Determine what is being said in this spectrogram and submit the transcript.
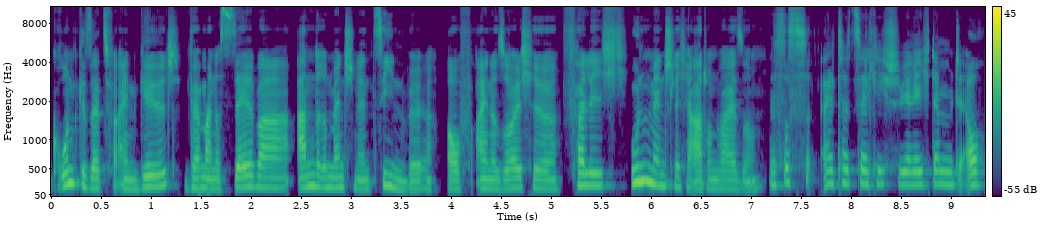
Grundgesetz für einen gilt, wenn man es selber anderen Menschen entziehen will, auf eine solche völlig unmenschliche Art und Weise. Es ist halt tatsächlich schwierig, damit auch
